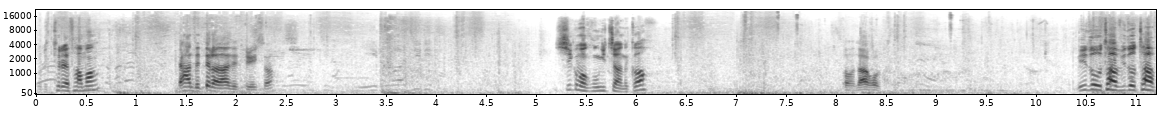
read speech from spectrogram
우리 트레 사망? 야, 한대 때려 나한테 들어 있어. 시그마 궁 있지 않을까? 어 나하고 위도 탑 위도 탑.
